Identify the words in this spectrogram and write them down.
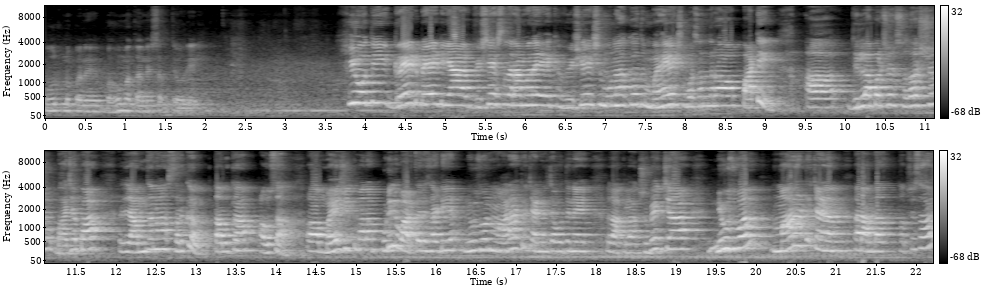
पूर्णपणे बहुमताने सत्तेवर येईल. ही होती ग्रेट बेट या विशेष सदरामध्ये एक विशेष मुलाखत महेश वसंतराव पाटील जिल्हा परिषद सदस्य भाजपा लांबजना सर्कल तालुका औसा. महेशजी तुम्हाला पुढील वाटचालीसाठी न्यूज वन महाराष्ट्र चॅनलच्या वतीने लाख लाख शुभेच्छा. News one Maharashtra channel Ramdas तपसेसह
